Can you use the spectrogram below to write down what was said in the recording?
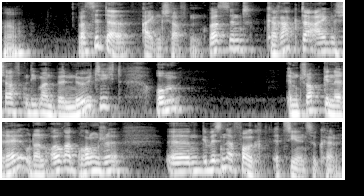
Ja? Was sind da Eigenschaften? Was sind Charaktereigenschaften, die man benötigt, um im Job generell oder in eurer Branche äh, einen gewissen Erfolg erzielen zu können?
